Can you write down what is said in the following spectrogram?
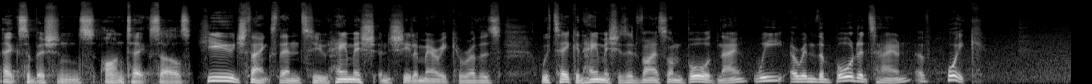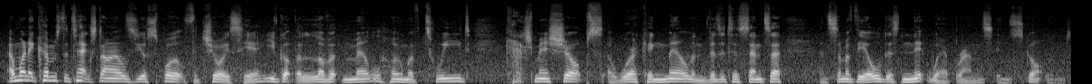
exhibitions on textiles. Huge thanks then to Hamish and Sheila Mary Carruthers. We've taken Hamish's advice on board now. We are in the border town of Hawick. And when it comes to textiles, you're spoilt for choice here. You've got the Lovat Mill, home of tweed, cashmere shops, a working mill and visitor centre, and some of the oldest knitwear brands in Scotland.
